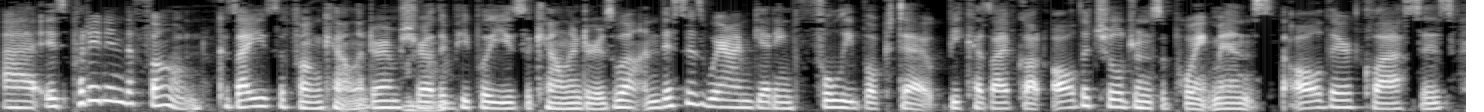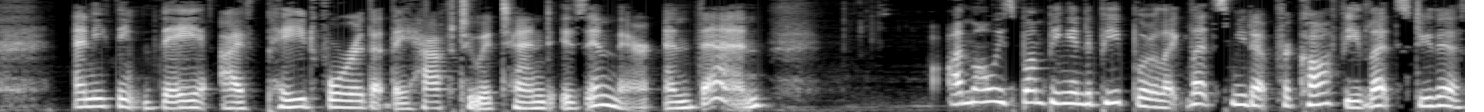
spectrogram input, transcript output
Uh, is put it in the phone because I use the phone calendar. I'm sure mm-hmm. other people use the calendar as well. And this is where I'm getting fully booked out because I've got all the children's appointments, all their classes, anything they I've paid for that they have to attend is in there. And then I'm always bumping into people who are like, let's meet up for coffee. Let's do this.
